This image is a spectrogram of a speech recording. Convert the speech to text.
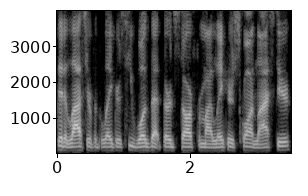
Did it last year for the Lakers. He was that third star for my Lakers squad last year.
